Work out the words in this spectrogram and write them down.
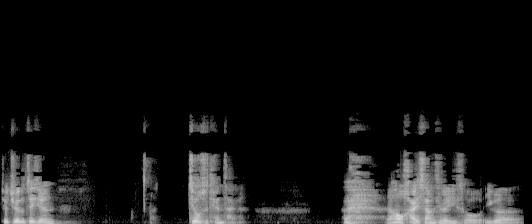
就觉得这些人就是天才。哎，然后还想起了一首一个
